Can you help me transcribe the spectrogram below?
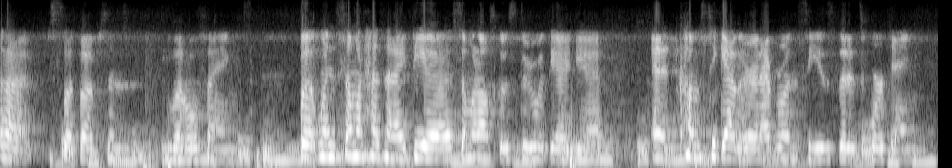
uh, slip ups and little things. But when someone has an idea, someone else goes through with the idea, and it comes together, and everyone sees that it's working.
